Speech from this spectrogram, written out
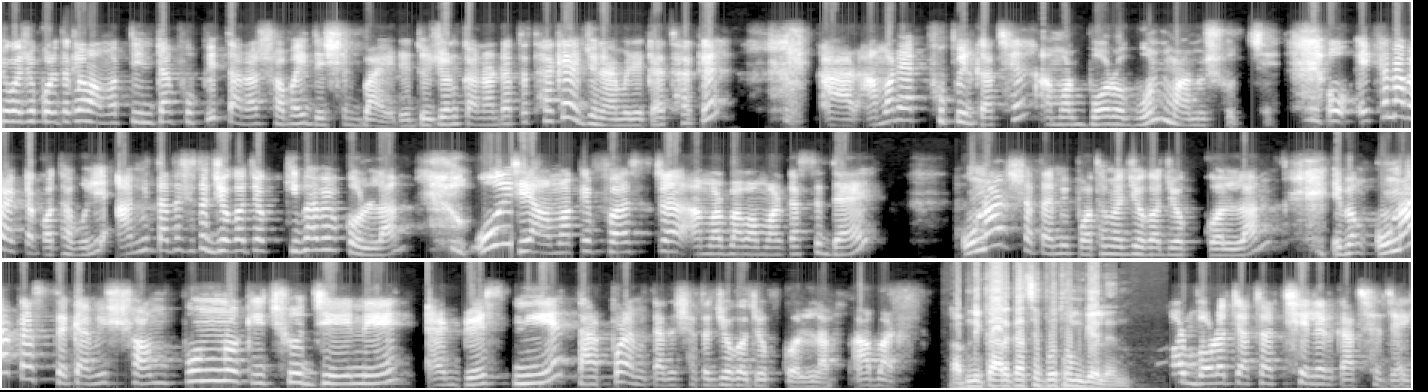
যোগাযোগ করে দেখলাম আমার তিনটা ফুপি, তারা সবাই দেশের বাইরে। দুজন কানাডাতে থাকে, একজন আমেরিকায় থাকে। আর আমার এক ফুপির কাছে আমার বড় বোন মানুষ হচ্ছে। ও, এখানে আবার একটা কথা বলি, আমি তাদের সাথে যোগাযোগ কীভাবে করলাম? ওই যে আমাকে ফার্স্ট আমার বাবা মার কাছে দেয়। ওনার সাথে আমি প্রথমে যোগাযোগ করলাম এবং ওনার কাছ থেকে আমি সম্পূর্ণ কিছু জেনে অ্যাড্রেস নিয়ে তারপর আমি তাদের সাথে যোগাযোগ করলাম আবার। আপনি কার কাছে প্রথম গেলেন? আমার বড় চাচার ছেলের কাছে যাই।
